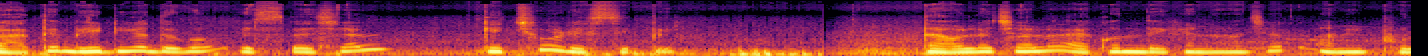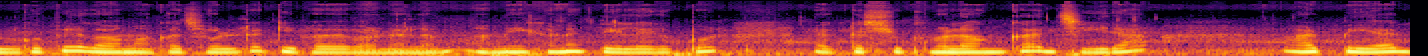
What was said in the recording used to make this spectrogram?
রাতে ভিডিও দেবো স্পেশাল কিছু রেসিপি তাহলে চলো এখন দেখে নেওয়া যাক আমি ফুলকপির গা মাখা ঝোলটা কীভাবে বানালাম। আমি এখানে তেলের উপর একটা শুকনো লঙ্কা, জিরা আর পেঁয়াজ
